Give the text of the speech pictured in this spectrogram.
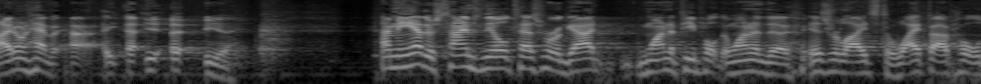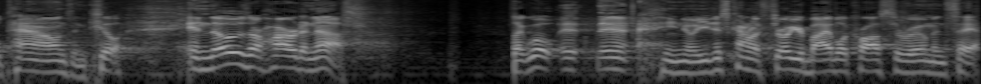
I don't have it. Uh, uh, uh, yeah. I mean, yeah, there's times in the Old Testament where God wanted people, wanted the Israelites to wipe out whole towns and kill, and those are hard enough. Like, well, eh, eh, you know, you just kind of throw your Bible across the room and say,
